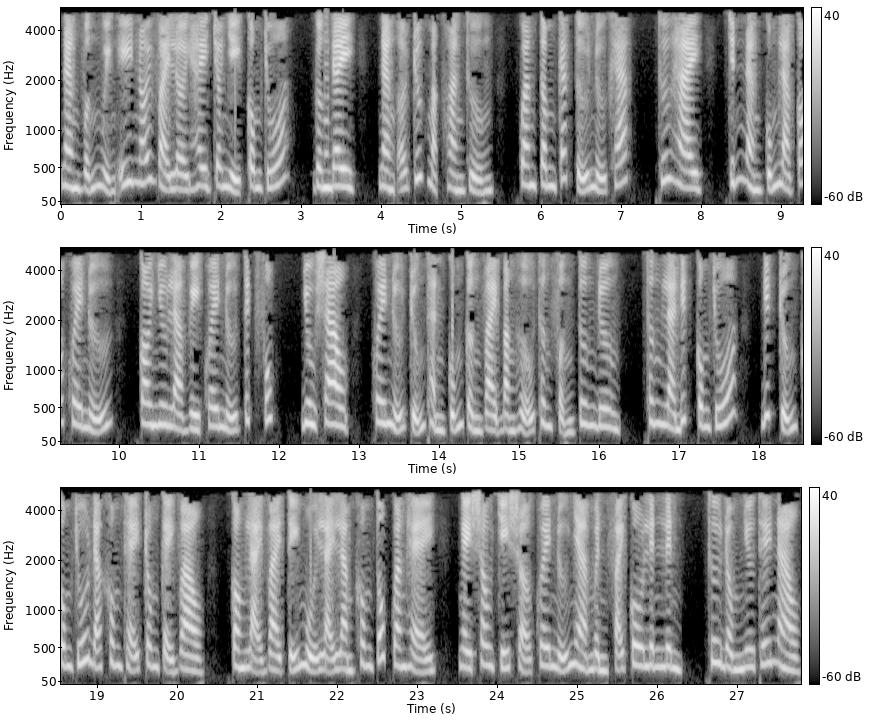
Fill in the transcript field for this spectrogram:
nàng vẫn nguyện ý nói vài lời hay cho nhị công chúa, gần đây, nàng ở trước mặt hoàng thượng, quan tâm các tử nữ khác, thứ hai, chính nàng cũng là có khuê nữ, coi như là vì khuê nữ tích phúc, dù sao, khuê nữ trưởng thành cũng cần vài bằng hữu thân phận tương đương, thân là đích công chúa, đích trưởng công chúa đã không thể trông cậy vào, còn lại vài tỷ muội lại làm không tốt quan hệ, ngày sau chỉ sợ khuê nữ nhà mình phải cô Linh Linh, thư đồng như thế nào,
